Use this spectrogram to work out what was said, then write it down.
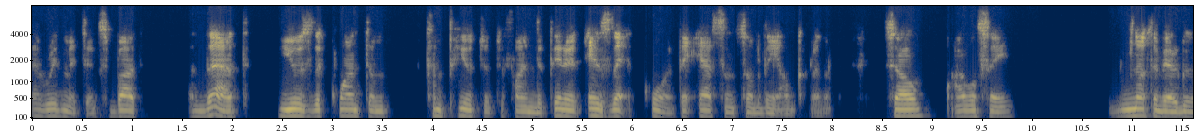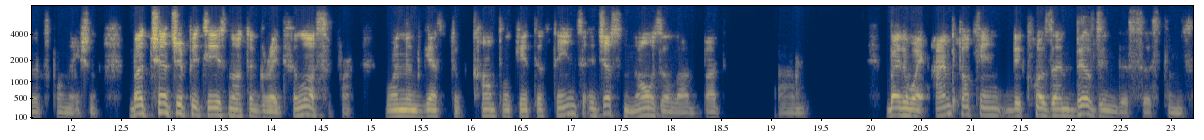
arithmetics, but that use the quantum computer to find the period is the core, the essence of the algorithm. So I will say not a very good explanation. But ChatGPT is not a great philosopher. When it gets to complicated things, it just knows a lot. But um, by the way, I'm talking because I'm building these systems.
